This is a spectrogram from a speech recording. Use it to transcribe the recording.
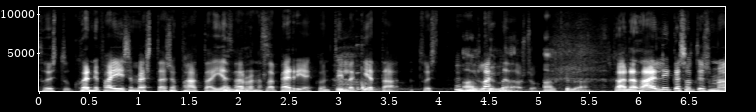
þú veist, hvernig fæ ég sem mest að þessum kvata, ég þarf að náttúrulega að berja eitthvað til að geta, þú veist, lækna algjörlega, það algjörlega. Þannig að það er líka svolítið svona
